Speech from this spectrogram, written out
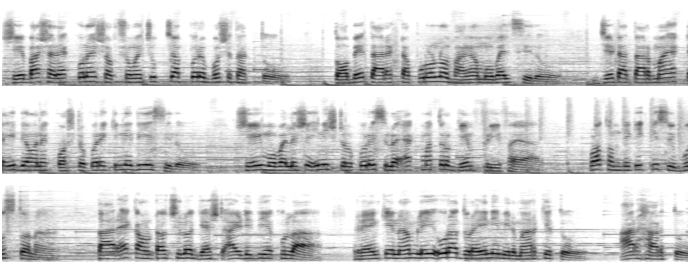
সে বাসার এক কোনায় সবসময় চুপচাপ করে বসে থাকতো। তবে তার একটা পুরনো ভাঙা মোবাইল ছিল, যেটা তার মা একটা ঈদে অনেক কষ্ট করে কিনে দিয়েছিল। সেই মোবাইলে সে ইনস্টল করেছিল একমাত্র গেম ফ্রি ফায়ার। প্রথম দিকে কিছুই বুঝতো না। তার অ্যাকাউন্টটাও ছিল গেস্ট আইডি দিয়ে খোলা। র্যাঙ্কে নামলেই ওরা দৌড়াই এনিমির মার খেত আর হারতো।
